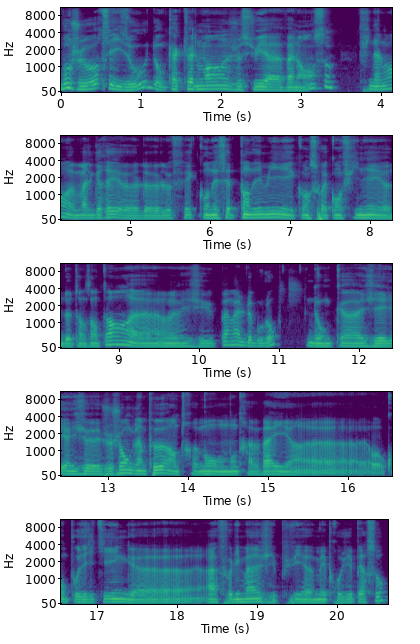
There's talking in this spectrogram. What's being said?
Bonjour, c'est Isou. Donc actuellement, je suis à Valence. Finalement, euh, malgré euh, le, fait qu'on ait cette pandémie et qu'on soit confiné euh, de temps en temps, j'ai eu pas mal de boulot. Donc j'ai, je, jongle un peu entre mon, mon travail au compositing, à Folimage et puis mes projets perso.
